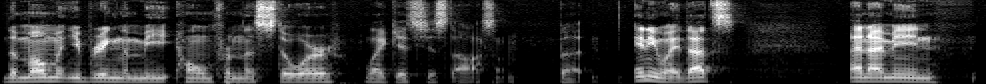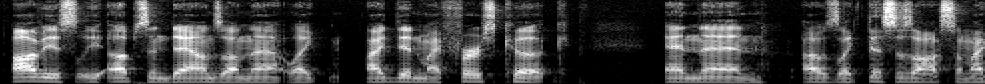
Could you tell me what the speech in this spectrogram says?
the moment you bring the meat home from the store, like it's just awesome. But anyway, that's and I mean, obviously ups and downs on that. Like I did my first cook and then I was like this is awesome. I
